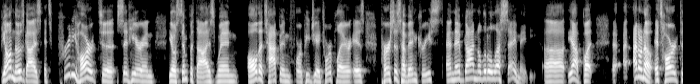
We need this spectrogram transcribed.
Beyond those guys, it's pretty hard to sit here and, you know, sympathize when all that's happened for a PGA Tour player is purses have increased and they've gotten a little less say, maybe. Uh, yeah, but uh, I, don't know. It's hard to.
